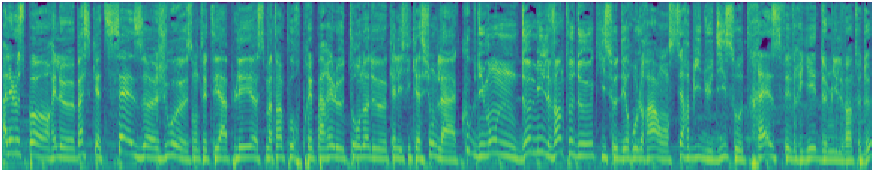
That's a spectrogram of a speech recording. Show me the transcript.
Allez, le sport et le basket. 16 joueuses ont été appelées ce matin pour préparer le tournoi de qualification de la Coupe du Monde 2022 qui se déroulera en Serbie du 10 au 13 février 2022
